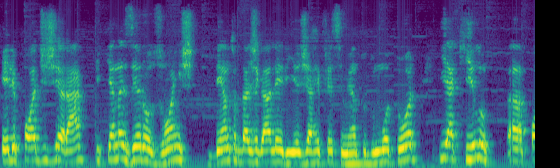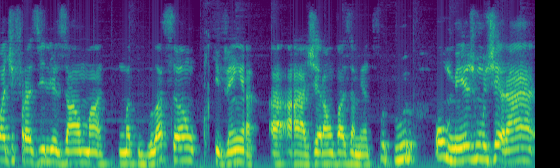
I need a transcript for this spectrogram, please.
ele pode gerar pequenas erosões dentro das galerias de arrefecimento do motor e aquilo uh, pode fragilizar uma, uma tubulação que venha a, a, gerar um vazamento futuro ou mesmo gerar uh,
